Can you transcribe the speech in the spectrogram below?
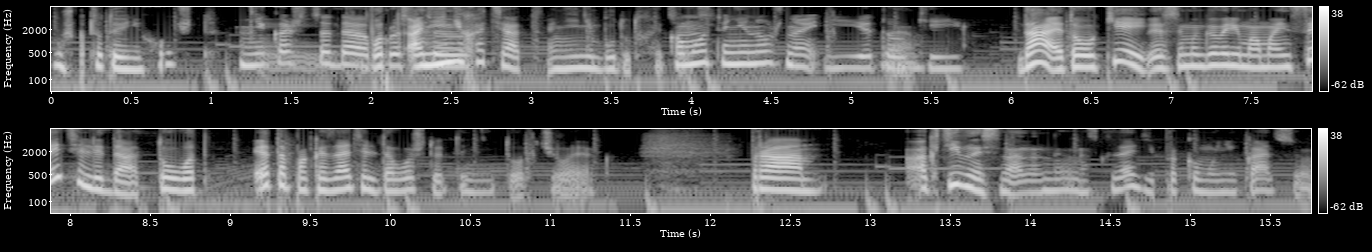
может, кто-то и не хочет. Мне кажется, да. Вот просто... они не хотят, они не будут хотеть. Кому-то не нужно, и это да. окей. Да, это окей. Если мы говорим о майнсете или да, то вот это показатель того, что это не тот человек. Про активность надо, наверное, сказать, и про коммуникацию.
